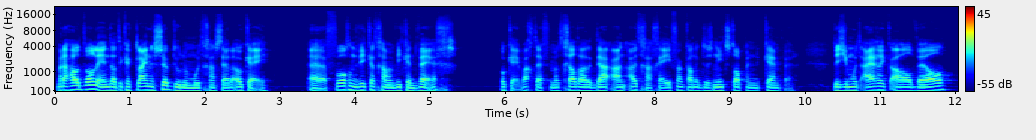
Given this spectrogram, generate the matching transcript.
Maar dat houdt wel in dat ik een kleine subdoelen moet gaan stellen. Oké, eh, volgend weekend gaan we een weekend weg. Oké, wacht even. Met het geld dat ik daaraan uit ga geven, kan ik dus niet stoppen in de camper. Dus je moet eigenlijk al wel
